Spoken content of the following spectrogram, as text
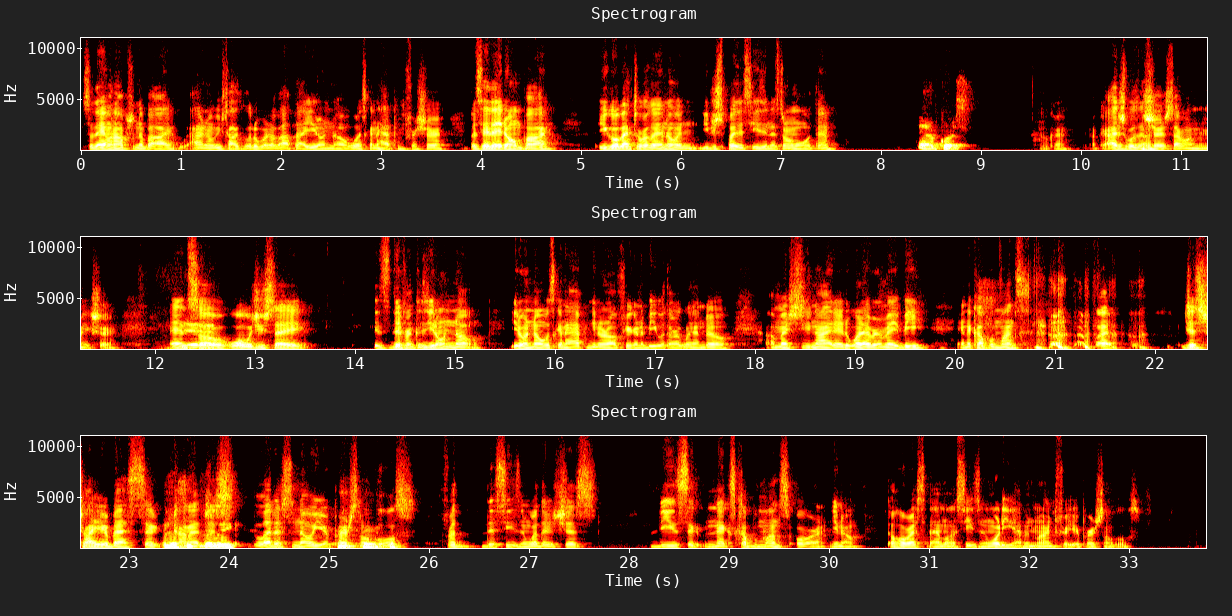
So they have an option to buy. I know we've talked a little bit about that. You don't know what's going to happen for sure. But say they don't buy, you go back to Orlando and you just play the season as normal with them. Yeah, of course. Okay. Okay. I just wasn't sure, so I wanted to make sure. And yeah. so, what would you say? It's different because you don't know. You don't know what's going to happen. You don't know if you're going to be with Orlando, uh, Manchester United, whatever it may be, in a couple months. but just try your best to kind of just let us know your personal goals for this season, whether it's just these next couple months or you know the whole rest of the MLS season? What do you have in mind for your personal goals?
